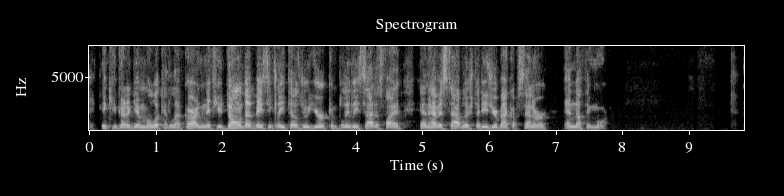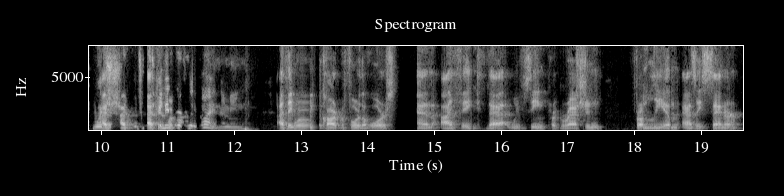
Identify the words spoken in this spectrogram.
I think you got to give him a look at left guard. And if you don't, that basically tells you you're completely satisfied and have established that he's your backup center and nothing more. Which, I, I, which I can be perfectly fine. I mean, I think we're the cart before the horse. And I think that we've seen progression from Liam as a center.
